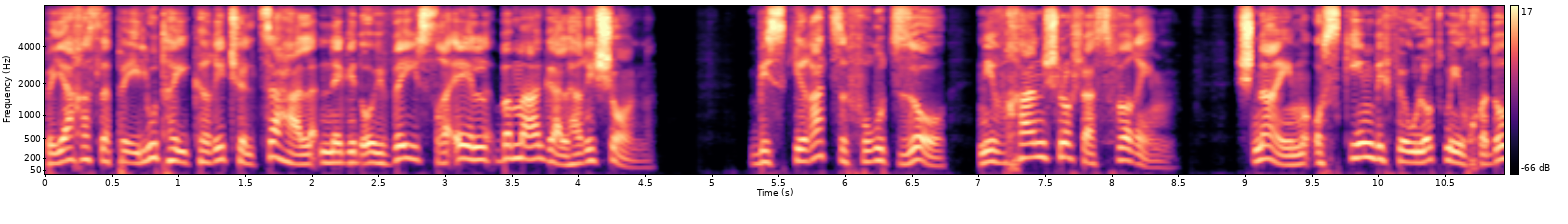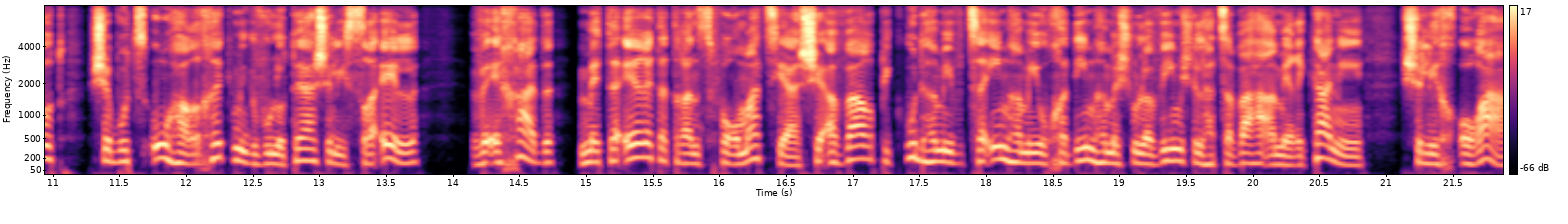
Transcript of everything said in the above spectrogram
ביחס לפעילות העיקרית של צה"ל נגד אויבי ישראל במעגל הראשון. בסקירת ספרות זו נבחן שלושה ספרים. שניים עוסקים בפעולות מיוחדות שבוצעו הרחק מגבולותיה של ישראל, ואחד מתאר את הטרנספורמציה שעבר פיקוד המבצעים המיוחדים המשולבים של הצבא האמריקני, שלכאורה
